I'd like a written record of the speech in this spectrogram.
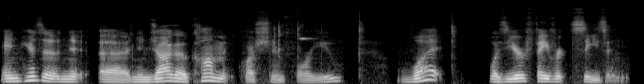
And here's a, a Ninjago comment question for you. What was your favorite season?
